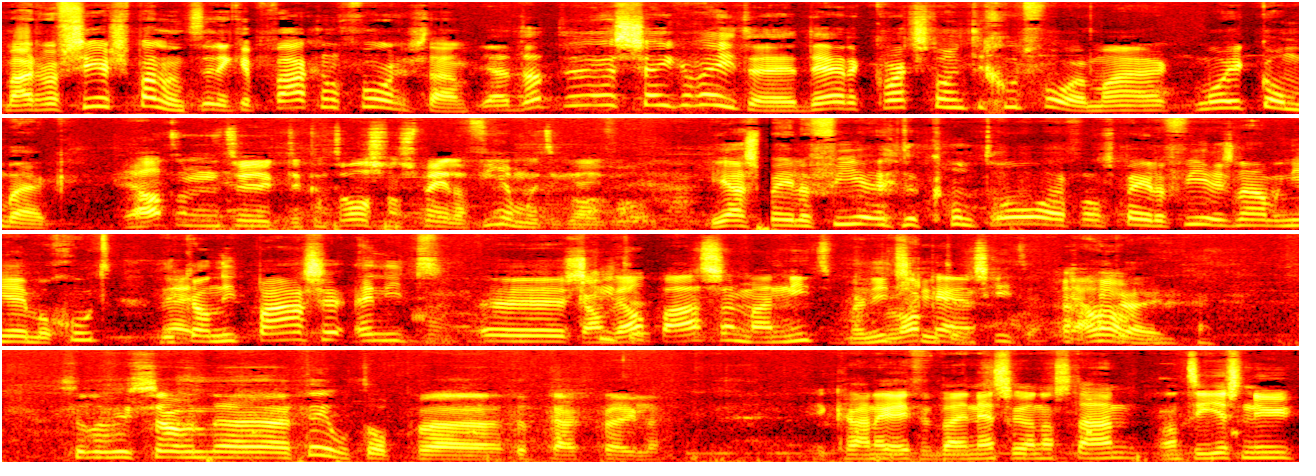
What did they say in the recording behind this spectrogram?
Maar het was zeer spannend en ik heb vaak genoeg voorgestaan. Ja, dat eh, is zeker weten. Derde kwart stond hij goed voor, maar mooie comeback. Je had hem natuurlijk de controls van speler 4 moeten geven. Ja, speler 4, de controle van speler 4 is namelijk niet helemaal goed. Die Nee. kan niet pasen en niet eh Je schieten. kan wel pasen, maar niet, Maar niet blokken schieten. en schieten. Ja. Oké. Zullen we eens zo'n eh, tabletop eh met elkaar spelen? Ik ga nog even bij Netrunner staan, want die is nu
